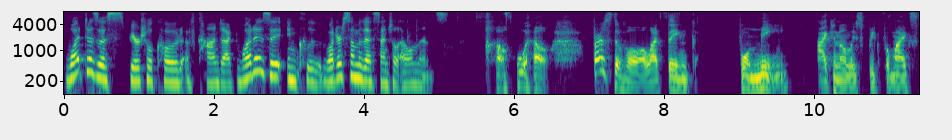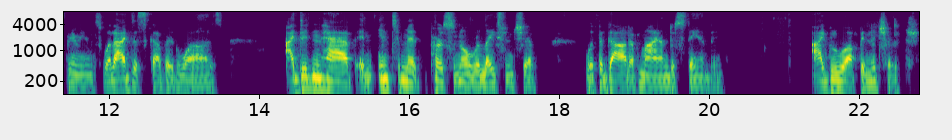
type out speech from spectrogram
what does a spiritual code of conduct what does it include what are some of the essential elements Oh, well, first of all, I think for me, I can only speak for my experience. What I discovered was I didn't have an intimate personal relationship with the God of my understanding. I grew up in the church.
